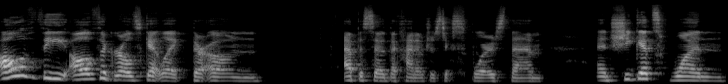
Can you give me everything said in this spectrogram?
all of the all of the girls get like their own episode that kind of just explores them. And she gets one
